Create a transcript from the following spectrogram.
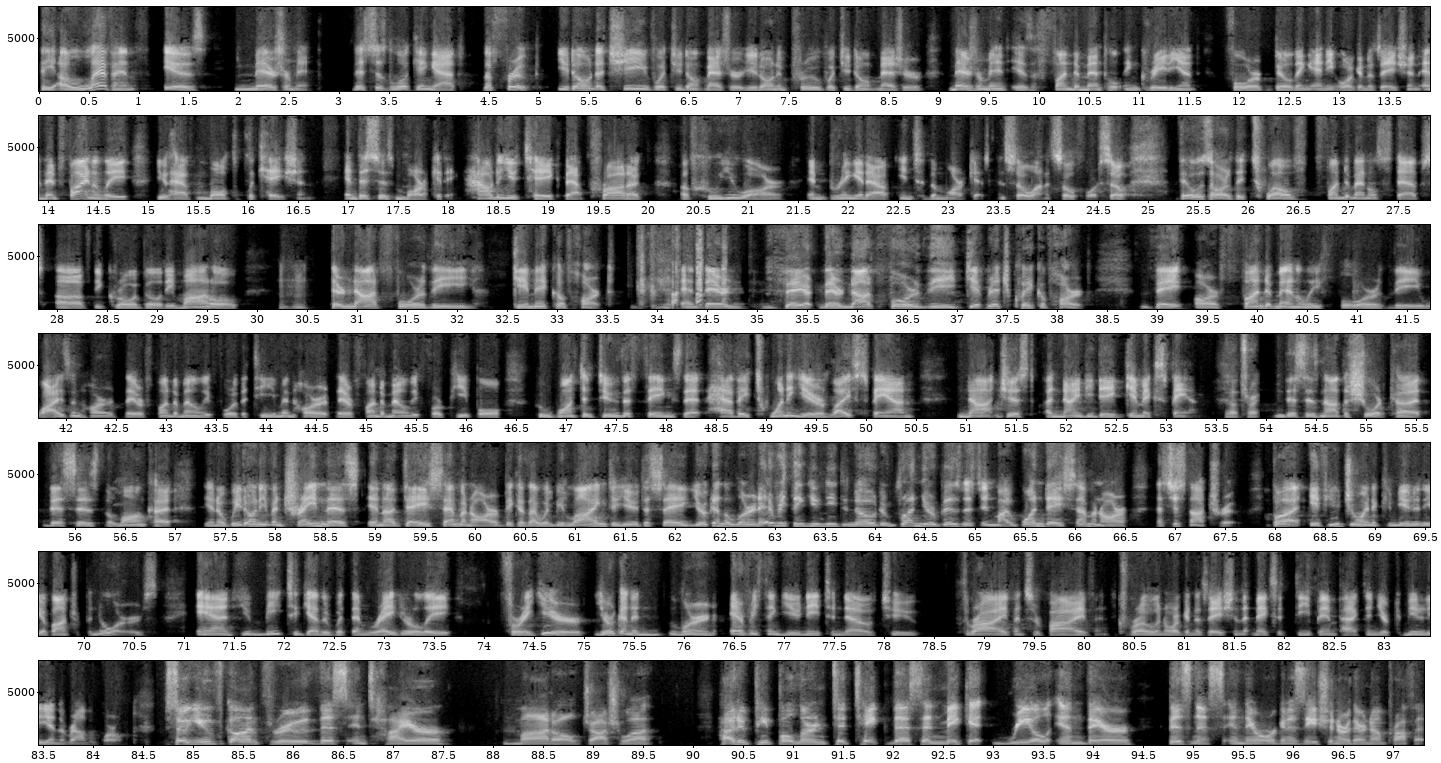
The 11th is measurement. This is looking at the fruit. You don't achieve what you don't measure. You don't improve what you don't measure. Measurement is a fundamental ingredient for building any organization. And then finally, you have multiplication. And this is marketing. How do you take that product of who you are and bring it out into the market and so on and so forth? So those are the 12 fundamental steps of the growability model. Mm-hmm. They're not for the gimmick of heart and they're they're they're not for the get rich quick of heart they are fundamentally for the wise in heart. They are fundamentally for the team in heart. They are fundamentally for people who want to do the things that have a 20 year lifespan, not just a 90 day gimmick span. That's right. This is not the shortcut. This is the long cut. You know, we don't even train this in a day seminar because I would be mm-hmm. lying to you to say you're going to learn everything you need to know to run your business in my one day seminar. That's just not true. But if you join a community of entrepreneurs and you meet together with them regularly for a year, you're going to learn everything you need to know to thrive and survive and grow an organization that makes a deep impact in your community and around the world. So you've gone through this entire model, Joshua. How do people learn to take this and make it real in their business, in their organization, or their nonprofit?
